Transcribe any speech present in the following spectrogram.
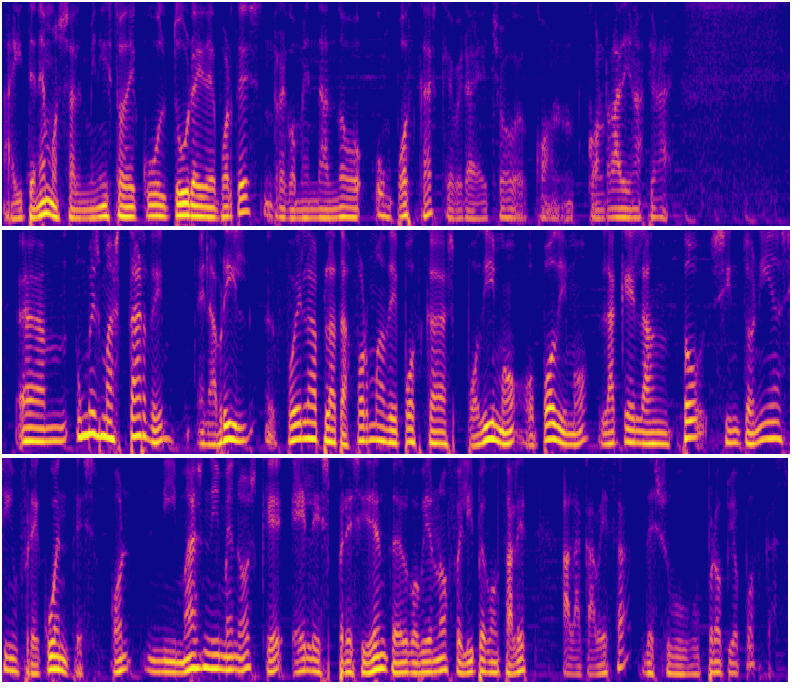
Ahí tenemos al ministro de Cultura y Deportes recomendando un podcast que verá hecho con, con Radio Nacional. Em, un mes más tarde, en abril, fue la plataforma de podcast Podimo o Podimo la que lanzó Sintonías Infrecuentes, con ni más ni menos que el expresidente del gobierno Felipe González a la cabeza de su propio podcast.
